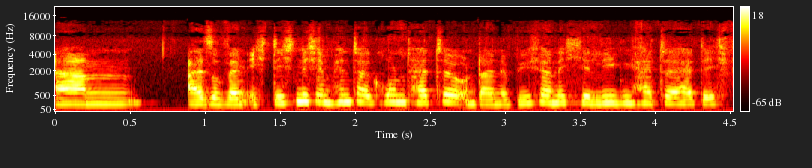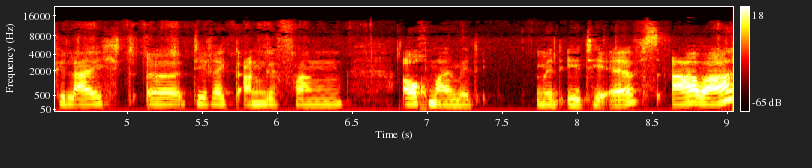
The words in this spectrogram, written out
Ähm, also wenn ich dich nicht im Hintergrund hätte und deine Bücher nicht hier liegen hätte, hätte ich vielleicht äh, direkt angefangen, auch mal mit, mit ETFs. Aber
